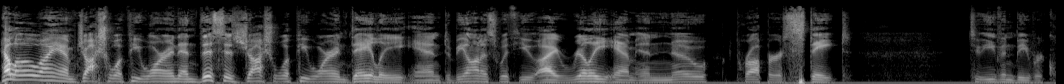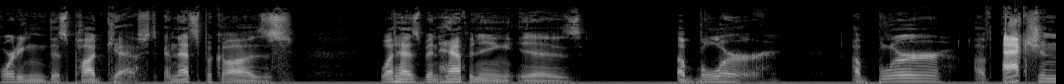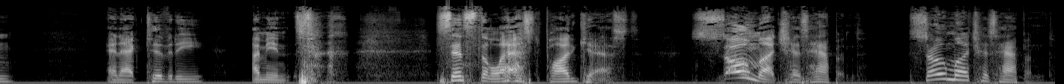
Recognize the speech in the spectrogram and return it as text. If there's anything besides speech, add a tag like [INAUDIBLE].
Hello, I am Joshua P. Warren, and this is Joshua P. Warren Daily. And to be honest with you, I really am in no proper state to even be recording this podcast. And that's because what has been happening is a blur, a blur of action and activity. I mean, [LAUGHS] since the last podcast, so much has happened so much has happened.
